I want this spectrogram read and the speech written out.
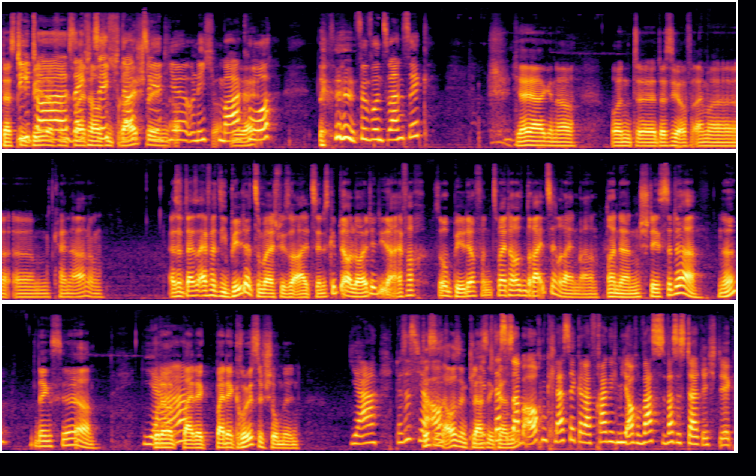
Dass die Dieter von 60 da 2013 steht hier und ich Marco 25? Ja, ja, genau. Und äh, dass sie auf einmal, ähm, keine Ahnung. Also, dass einfach die Bilder zum Beispiel so alt sind. Es gibt ja auch Leute, die da einfach so Bilder von 2013 reinmachen. Und dann stehst du da, ne? Und denkst, ja, ja. Ja. Oder bei der, bei der Größe schummeln. Ja, das ist ja Das ist auch. auch so ein Klassiker, Das ist ne? aber auch ein Klassiker, da frage ich mich auch, was, was ist da richtig?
